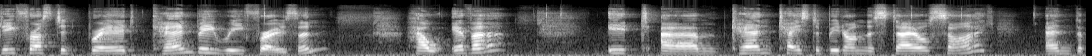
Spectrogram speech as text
Defrosted bread can be refrozen. However, it um, can taste a bit on the stale side, and the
